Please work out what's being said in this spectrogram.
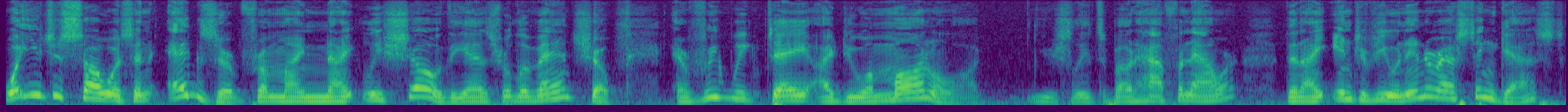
What you just saw was an excerpt from my nightly show, The Ezra Levant Show. Every weekday, I do a monologue. Usually it's about half an hour. Then I interview an interesting guest,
